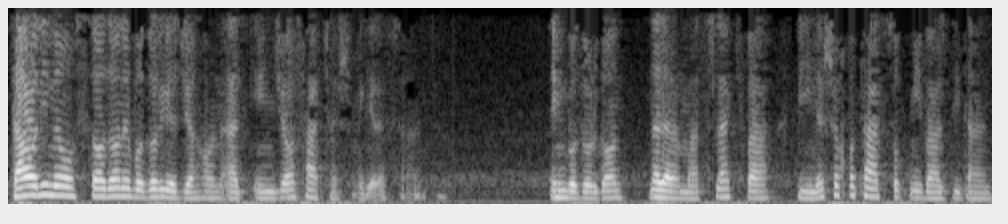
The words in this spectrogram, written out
تعالیم استادان بزرگ جهان از اینجا سرچشمه گرفتند. این بزرگان نه در مسلک و بینش خود تعصب میورزیدند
